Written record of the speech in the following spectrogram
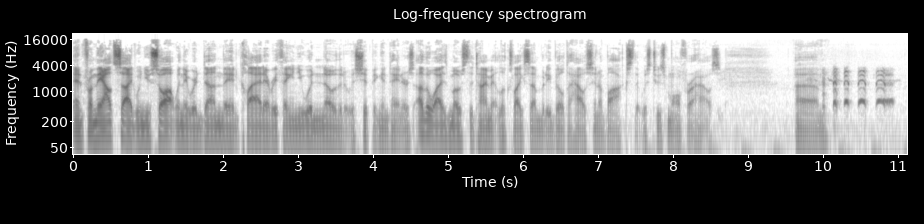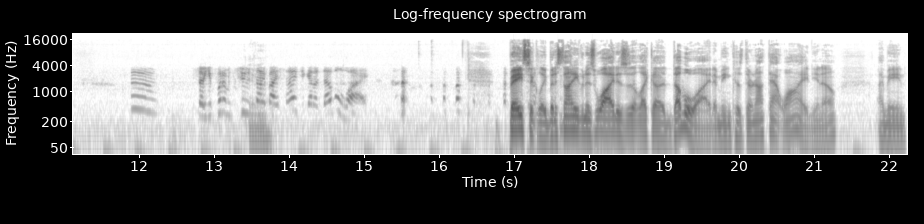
and from the outside, when you saw it when they were done, they had clad everything, and you wouldn't know that it was shipping containers. Otherwise, most of the time, it looks like somebody built a house in a box that was too small for a house. so you put them two Yeah. side by side, you got a double wide. Basically, but it's not even as wide as uh, like a double wide. I mean, because they're not that wide, you know. I mean,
